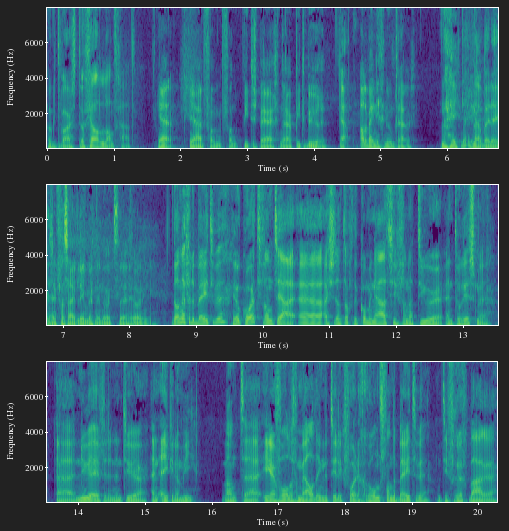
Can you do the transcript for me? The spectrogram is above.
ook dwars door Gelderland gaat. Ja, ja van, van Pietersberg naar Pieterburen. Ja. Allebei niet genoemd trouwens. Nee, nou bij deze. Nee, van Zuid-Limburg naar Noord-Groningen. Dan even de Betuwe, heel kort. Want ja, eh, als je dan toch de combinatie van natuur en toerisme... eh, nu even de natuur en economie. Want eh, eervolle vermelding natuurlijk voor de grond van de Betuwe. Want die vruchtbare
